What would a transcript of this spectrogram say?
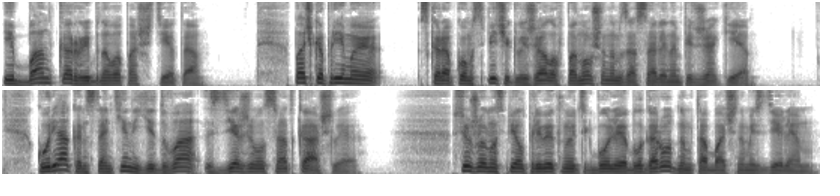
и банка рыбного паштета. Пачка примы с коробком спичек лежала в поношенном засаленном пиджаке. Куря Константин едва сдерживался от кашля. Все же он успел привыкнуть к более благородным табачным изделиям.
